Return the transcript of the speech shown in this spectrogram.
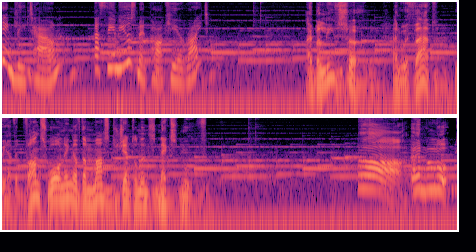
Tingley Town? That's the amusement park here, right? I believe so. And with that, we have advance warning of the masked gentleman's next move. Ah, and look!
